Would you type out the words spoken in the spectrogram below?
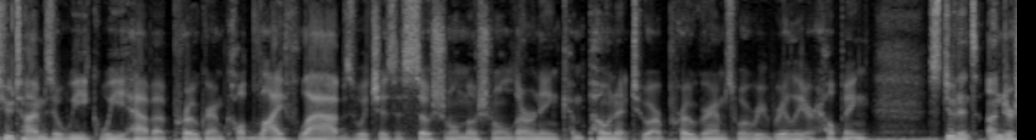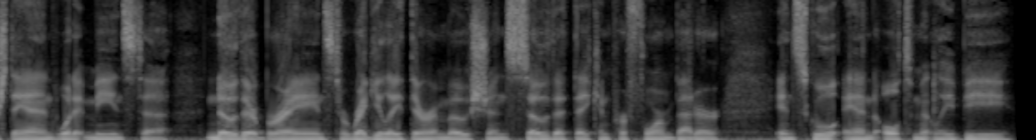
two times a week, we have a program called Life Labs, which is a social emotional learning component to our programs where we really are helping students understand what it means to know their brains, to regulate their emotions so that they can perform better in school and ultimately be,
